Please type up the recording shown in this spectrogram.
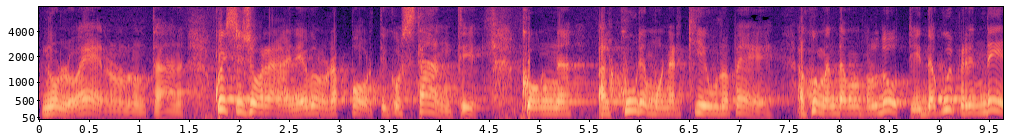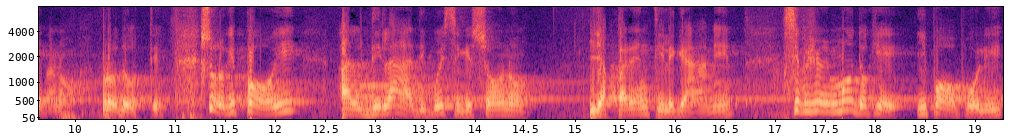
non lo erano lontane. Questi sovrani avevano rapporti costanti con alcune monarchie europee, a cui mandavano prodotti e da cui prendevano prodotti. Solo che poi, al di là di questi che sono gli apparenti legami, si faceva in modo che i popoli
